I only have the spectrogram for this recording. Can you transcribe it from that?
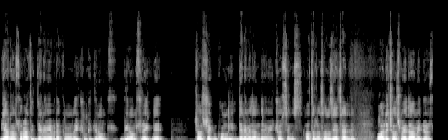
Bir yerden sonra artık denemeye bırakın olayı. Çünkü binom, binom sürekli çalışacak bir konu değil. Denemeden denemeyi çözseniz hatırlasanız yeterli. O halde çalışmaya devam ediyoruz.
